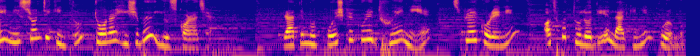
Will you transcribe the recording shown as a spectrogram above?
এই মিশ্রণটি কিন্তু টোনার হিসেবেও ইউজ করা যায়। রাতে মুখ পরিষ্কার করে ধুয়ে নিয়ে স্প্রে করে নিন অথবা তুলো দিয়ে লাগিয়ে নিন পুরো মুখ।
